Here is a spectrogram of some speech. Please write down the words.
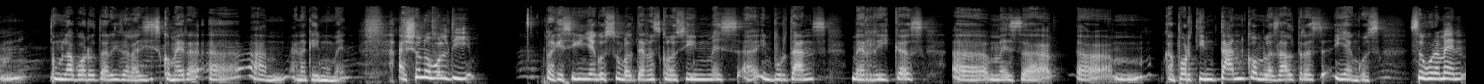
un laboratori d'anàlisis com era uh, en, en aquell moment. Això no vol dir perquè siguin llengües subalternes que no siguin més eh, importants, més riques, eh, més, eh, eh, que portin tant com les altres llengües. Segurament,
